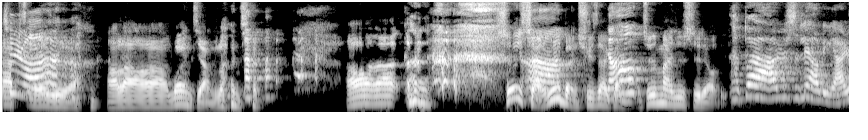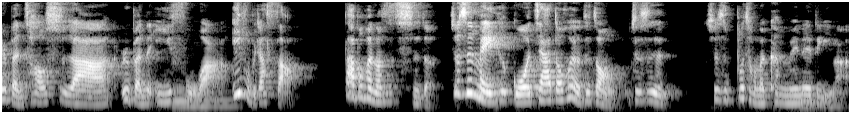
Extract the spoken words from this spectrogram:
去吗？好了好了，乱讲乱讲。好那所以小日本区在干嘛？就是卖日式料理。啊，对啊，日式料理啊，日本超市啊，日本的衣服啊，衣服比较少，大部分都是吃的。就是每一个国家都会有这种，就是就是不同的 community 嘛，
